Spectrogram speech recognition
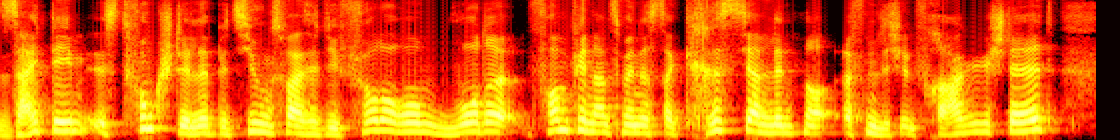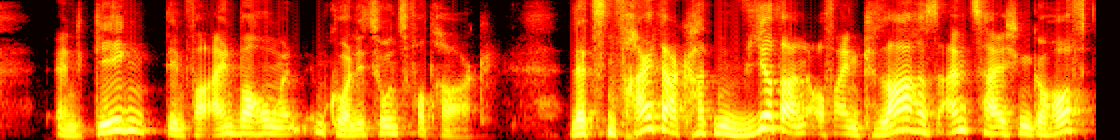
Seitdem ist Funkstille bzw. die Förderung wurde vom Finanzminister Christian Lindner öffentlich in Frage gestellt, entgegen den Vereinbarungen im Koalitionsvertrag. Letzten Freitag hatten wir dann auf ein klares Anzeichen gehofft,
